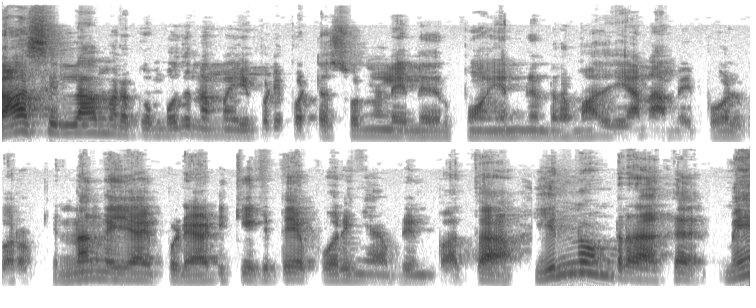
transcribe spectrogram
காசு இல்லாம இருக்கும்போது நம்ம எப்படிப்பட்ட சூழ்நிலையில இருப்போம் என்கின்ற மாதிரியான அமைப்புகள் வரும். என்னங்க ஐயா இப்படி அடுக்கிக்கிட்டே போறீங்க அப்படின்னு பார்த்தா இன்னொன்றாக மே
